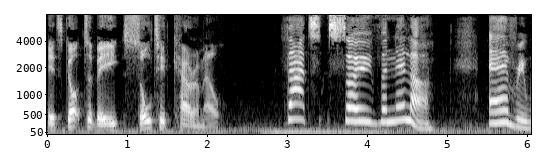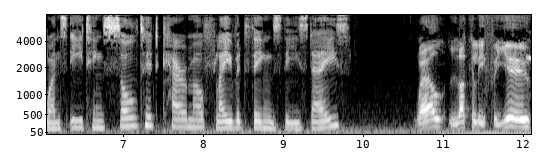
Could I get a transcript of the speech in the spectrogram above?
it's got to be salted caramel. That's so vanilla. Everyone's eating salted caramel flavoured things these days. Well, luckily for you,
